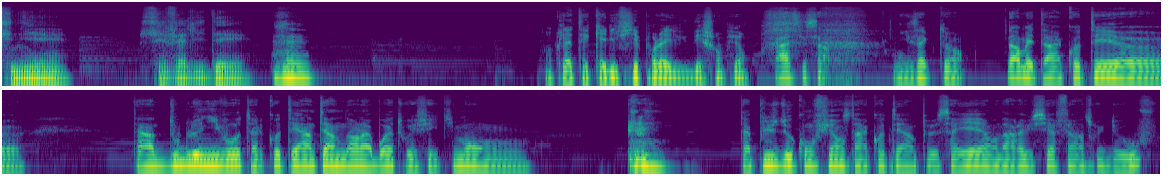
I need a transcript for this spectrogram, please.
Signé, c'est validé. Donc là, t'es qualifié pour la Ligue des Champions. Ah, c'est ça. Exactement. Non, mais t'as un côté. Euh, t'as un double niveau. T'as le côté interne dans la boîte où effectivement, on... t'as plus de confiance. T'as un côté un peu, ça y est, on a réussi à faire un truc de ouf.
